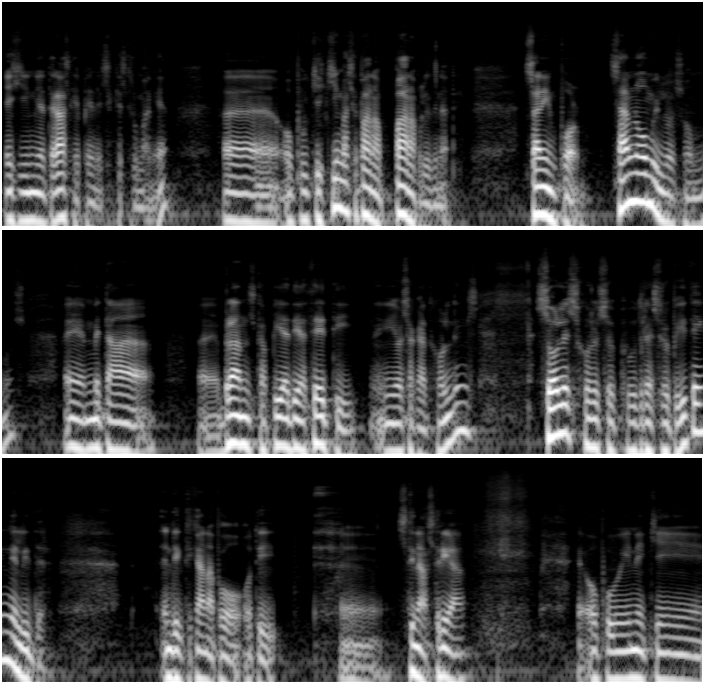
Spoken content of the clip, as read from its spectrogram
Έχει μια τεράστια επένδυση και στη Ρουμανία. Ε, όπου και εκεί είμαστε πάρα, πάρα πολύ δυνατοί. Σαν Inform. Σαν όμιλος όμως, ε, με τα ε, brands τα οποία διαθέτει η Osaka Holdings, σε όλες τις χώρες που δραστηριοποιείται είναι leader. Ενδεικτικά να πω ότι ε, στην Αυστρία, ε, όπου είναι και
